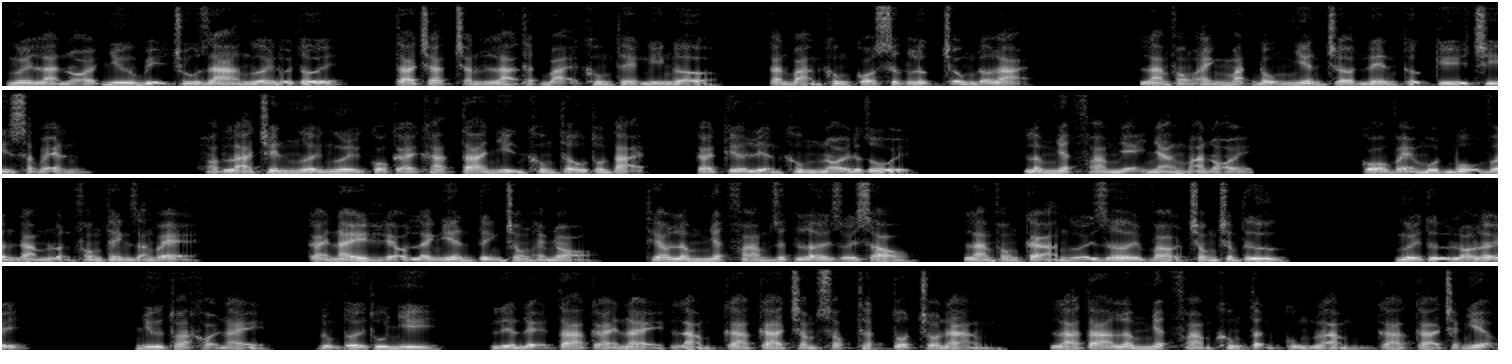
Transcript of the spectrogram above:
Ngươi là nói như bị chu Gia người đổi tới, ta chắc chắn là thất bại không thể nghi ngờ, căn bản không có sức lực chống đỡ lại lam phong ánh mắt bỗng nhiên trở nên cực kỳ chi sắc bén. Hoặc là trên người ngươi có cái khác ta nhìn không thấu tồn tại, cái kia liền không nói được rồi. Lâm nhất phàm nhẹ nhàng mà nói. Có vẻ một bộ vân đàm luận phong thanh dáng vẻ. Cái này hẻo lánh yên tĩnh trong hẻm nhỏ, theo lâm nhất phàm dứt lời dưới sau, lam phong cả người rơi vào trong trầm tư. Người tự lo lấy. Như thoát khỏi này, đụng tới thu nhi, liền đệ ta cái này làm ca ca chăm sóc thật tốt cho nàng, là ta lâm nhất phàm không tận cùng làm ca ca trách nhiệm.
